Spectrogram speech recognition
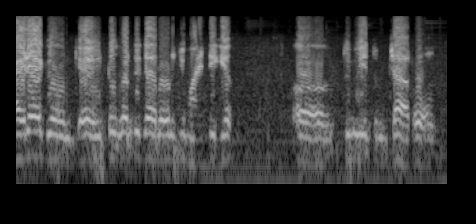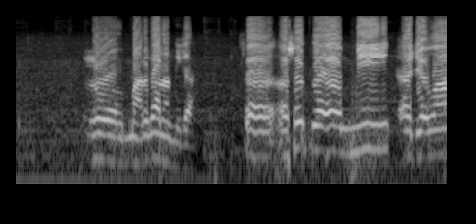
आयडिया घेऊन किंवा युट्यूबवरती त्या रोडची माहिती घेऊन तुम्ही तुमच्या रोड रो मार्गाला निघा. तर असंच मी जेव्हा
